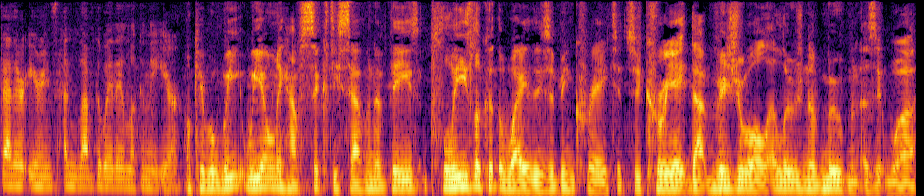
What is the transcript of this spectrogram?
feather earrings. I love the way they look in the ear. Okay, well, we, we only have 67 of these. Please look at the way these have been created to create that visual illusion of movement, as it were.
